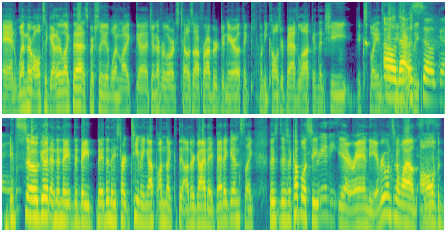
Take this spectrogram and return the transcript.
and when they're all together like that, especially when like uh, Jennifer Lawrence tells off Robert De Niro, I think when he calls her bad luck, and then she explains Oh, she's that actually. was so good. It's so good, and then they, they, they, they then they start teaming up on like the other guy they bet against. Like there's there's a couple of scenes. Randy. Yeah, Randy. Every once in a while, all of the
